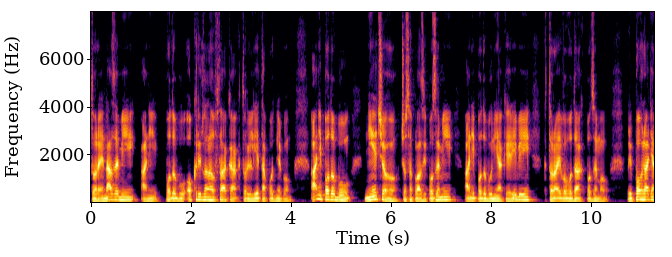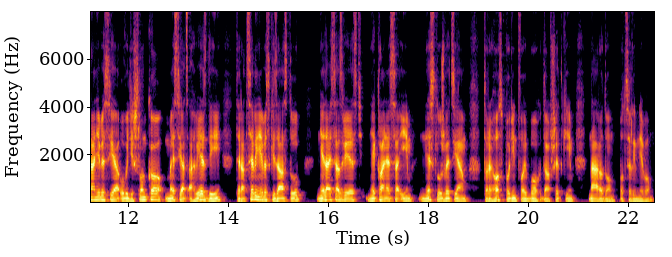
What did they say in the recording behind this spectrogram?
ktoré na zemi, ani podobu okrydleného vtáka, ktorý lieta pod nebom. Ani podobu niečoho, čo sa plazí po zemi, ani podobu nejakej ryby, ktorá je vo vodách pod zemou. Pri pohľade na nebesia uvidíš slnko, mesiac a hviezdy, teda celý nebeský zástup, Nedaj sa zviesť, nekláňaj sa im, neslúž veciam, ktoré hospodin tvoj Boh dal všetkým národom pod celým nebom.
